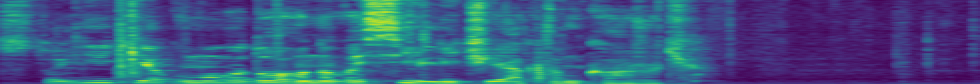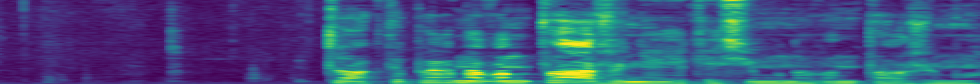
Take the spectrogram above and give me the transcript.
Стоїть як в молодого на весіллі, чи як там кажуть. Так, тепер навантаження якесь йому навантажимо.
